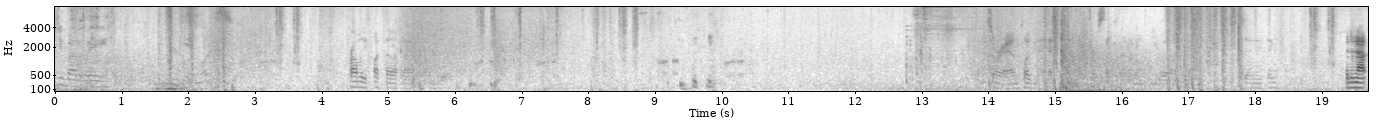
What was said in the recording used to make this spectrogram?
Judging by the way your game looks, probably fucked that up and I have to undo it. Sorry, I unplugged my headphone for a second. I don't know if you uh, said anything. I did not.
